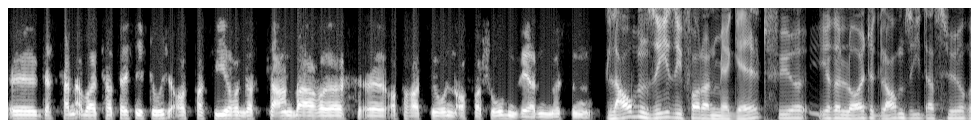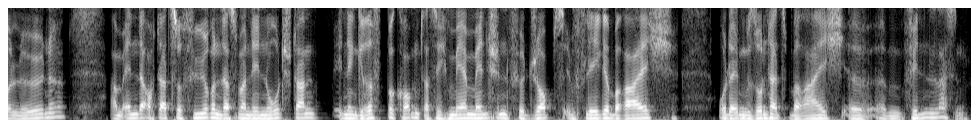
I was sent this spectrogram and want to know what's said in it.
Äh, das kann aber tatsächlich durchaus passieren, dass planbare äh, Operationen auch verschoben werden müssen. Glauben Sie, Sie fordern mehr Geld für Ihre Leute? Glauben Sie, dass höhere Löhne am Ende auch dazu führen, dass man den Notstand in den Griff bekommt, dass sich mehr Menschen für Jobs im Pflegebereich oder im Gesundheitsbereich äh, ähm, finden lassen?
